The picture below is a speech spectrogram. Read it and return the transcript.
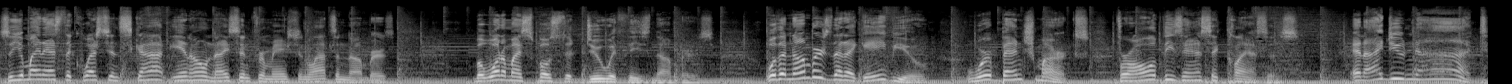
So you might ask the question, Scott, you know, nice information, lots of numbers, but what am I supposed to do with these numbers? Well, the numbers that I gave you were benchmarks for all of these asset classes. And I do not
